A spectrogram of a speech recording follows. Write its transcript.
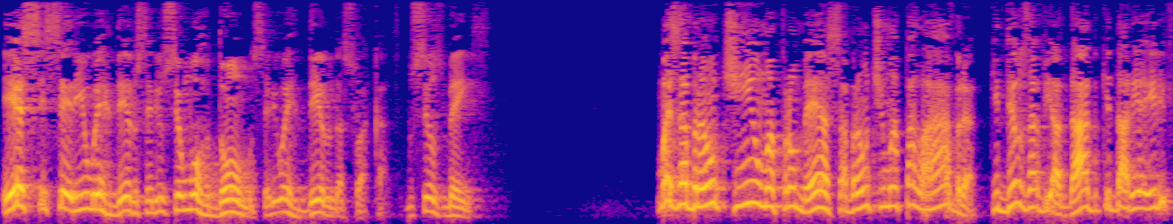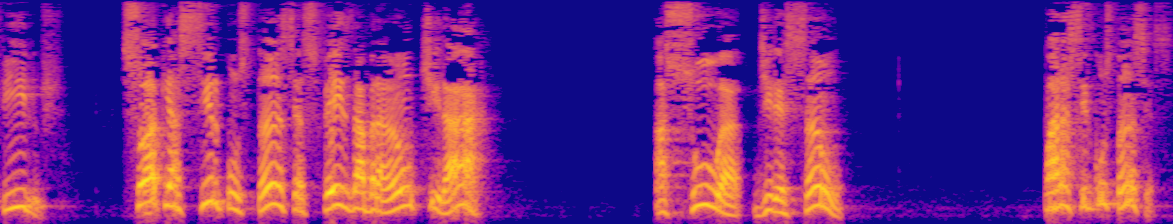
esse seria o herdeiro, seria o seu mordomo, seria o herdeiro da sua casa, dos seus bens. Mas Abraão tinha uma promessa, Abraão tinha uma palavra que Deus havia dado que daria a ele filhos. Só que as circunstâncias fez Abraão tirar a sua direção para as circunstâncias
